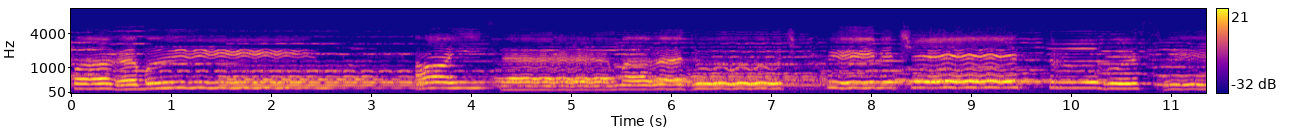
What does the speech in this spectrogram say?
pământ cerul sfânt.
